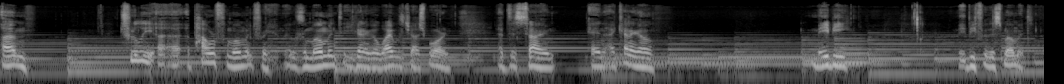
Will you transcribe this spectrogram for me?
Um, truly a, a powerful moment for him. It was a moment that you kind of go, why was Josh born at this time? And I kind of go, maybe, maybe for this moment.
